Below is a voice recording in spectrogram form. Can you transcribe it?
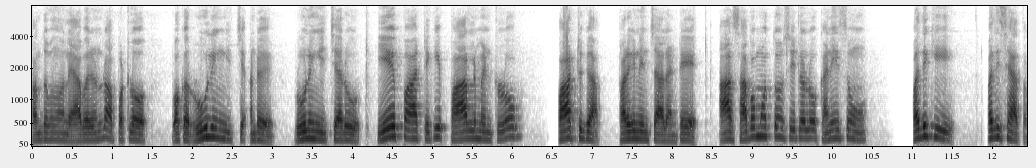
పంతొమ్మిది వందల యాభై రెండులో అప్పట్లో ఒక రూలింగ్ ఇచ్చే అంటే రూలింగ్ ఇచ్చారు. ఏ పార్టీకి పార్లమెంట్లో పార్ట్గా పరిగణించాలంటే ఆ సభ మొత్తం సీట్లలో కనీసం పదికి పది శాతం.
